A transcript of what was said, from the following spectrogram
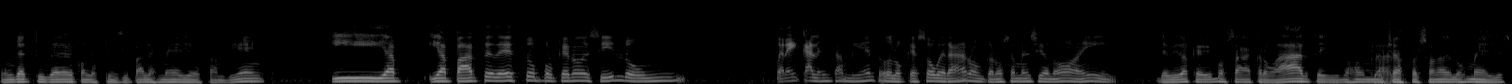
Un get together con los principales medios también. Y, a- y aparte de esto, ¿por qué no decirlo? Un precalentamiento de lo que es soberano, aunque no se mencionó ahí, debido a que vimos a Croarte y vimos a muchas Claro. personas de los medios.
